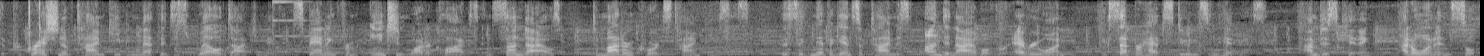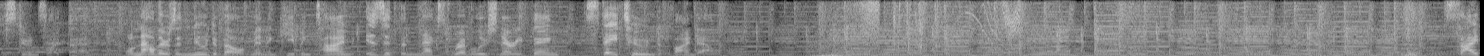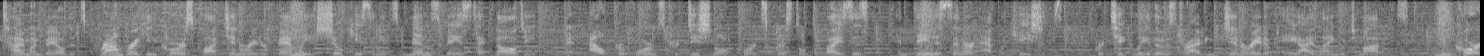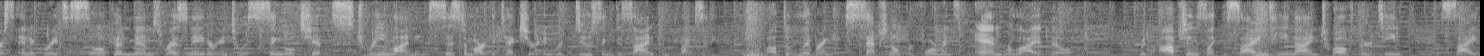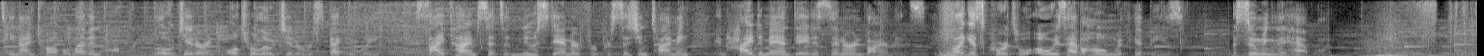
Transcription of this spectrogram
The progression of timekeeping methods is well documented, spanning from ancient water clocks and sundials to modern quartz timepieces. The significance of time is undeniable for everyone, except perhaps students and hippies. I'm just kidding. I don't want to insult the students like that. Well, now there's a new development in keeping time. Is it the next revolutionary thing? Stay tuned to find out. SiTime unveiled its groundbreaking Chorus clock generator family, showcasing its MEMS-based technology that outperforms traditional quartz crystal devices and data center applications, particularly those driving generative AI language models. The Chorus integrates a silicon MEMS resonator into a single chip, streamlining system architecture and reducing design complexity, while delivering exceptional performance and reliability. With options like the SiT91213 SiT91211 offering low jitter and ultra low jitter respectively, SiTime sets a new standard for precision timing in high demand data center environments. Well, I guess Quartz will always have a home with hippies, assuming they have one.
